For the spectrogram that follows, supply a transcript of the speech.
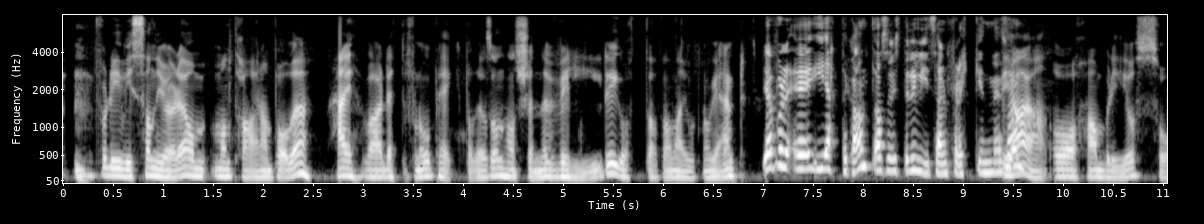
fordi hvis han gjør det, og man tar han på det Hei, hva er dette for noe? Peker på det og sånn. Han skjønner veldig godt at han har gjort noe gærent. Ja, for eh, I etterkant, altså hvis dere viser han flekken, liksom. Ja, ja, Og han blir jo så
